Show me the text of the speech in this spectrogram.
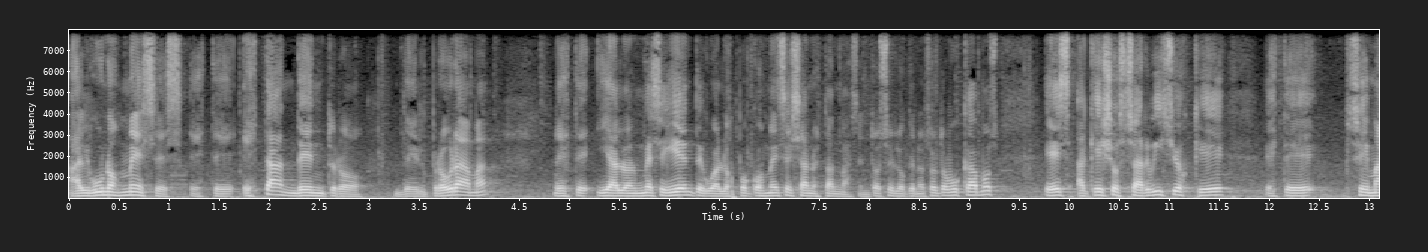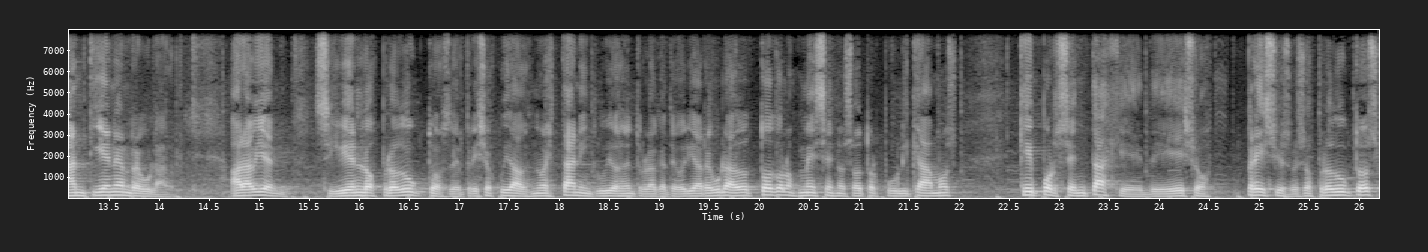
algunos meses este, están dentro del programa, este, y al mes siguiente o a los pocos meses ya no están más. Entonces lo que nosotros buscamos es aquellos servicios que este, se mantienen regulados. Ahora bien, si bien los productos de precios cuidados no están incluidos dentro de la categoría regulado, todos los meses nosotros publicamos qué porcentaje de esos precios o esos productos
